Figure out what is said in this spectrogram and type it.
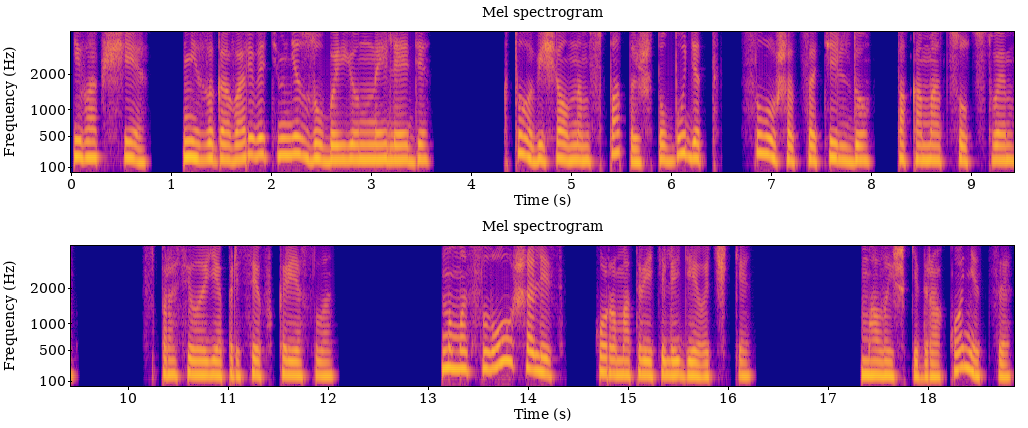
И вообще, не заговаривайте мне зубы, юные леди. Кто обещал нам с папой, что будет слушаться Тильду, пока мы отсутствуем? Спросила я, присев в кресло. «Но мы слушались, хором ответили девочки. Малышки-драконицы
